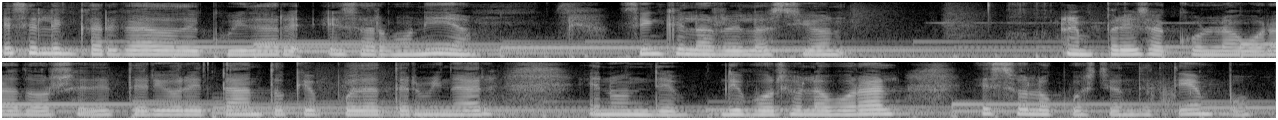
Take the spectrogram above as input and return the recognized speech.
es el encargado de cuidar esa armonía, sin que la relación empresa-colaborador se deteriore tanto que pueda terminar en un divorcio laboral. Es solo cuestión de tiempo.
